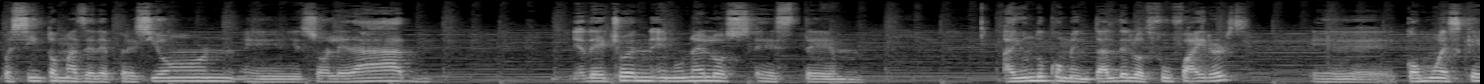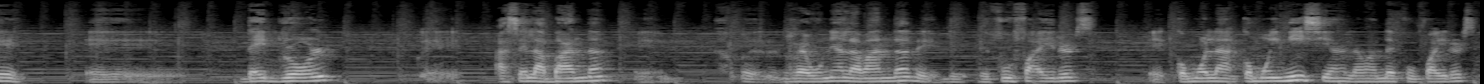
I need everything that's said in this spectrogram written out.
pues síntomas de depresión, eh, soledad. De hecho, en, uno de los, este, hay un documental de los Foo Fighters, cómo es que Dave Grohl hace la banda, reúne a la banda de, Foo Fighters, cómo, la, cómo inicia la banda de Foo Fighters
